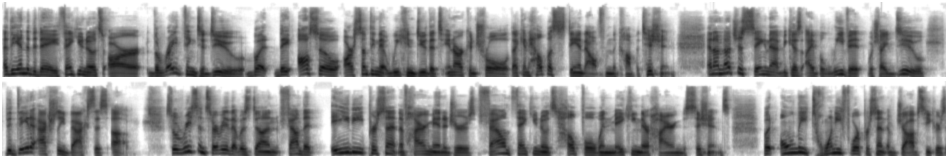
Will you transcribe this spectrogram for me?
At the end of the day, thank you notes are the right thing to do, but they also are something that we can do that's in our control that can help us stand out from the competition. And I'm not just saying that because I believe it, which I do, the data actually backs this up. So, a recent survey that was done found that 80% of hiring managers found thank you notes helpful when making their hiring decisions, but only 24% of job seekers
